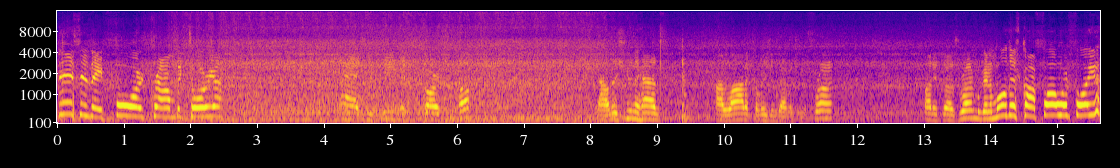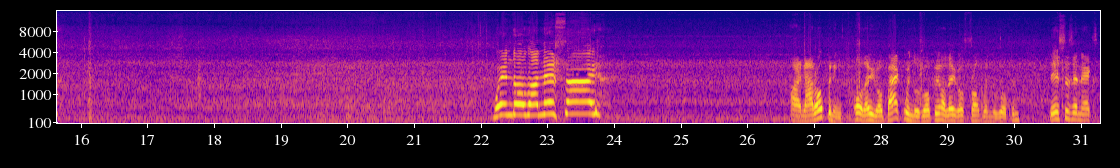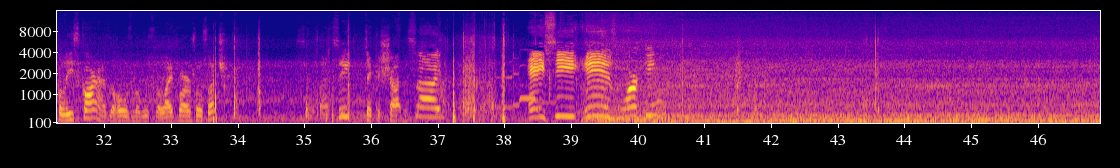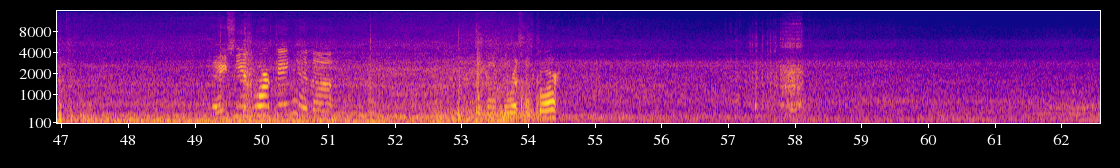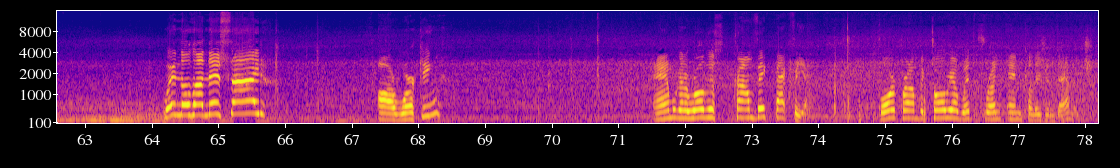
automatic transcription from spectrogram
This is a Ford Crown Victoria. As you see, it starts up. Now this unit has a lot of collision damage in the front, but it does run. We're gonna move this car forward for you. Windows on this side. Right, not opening. Oh, there you go. Back window's open. Oh, there you go. Front window's open. This is an ex-police car. Has the holes in the roof the light bar and so such. Back seat. Take a shot inside. AC is working. AC is working and uh, take on the rest of the car. Windows on this side are working. And we're going to roll this Crown Vic back for you. Ford Crown Victoria with front end collision damage.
